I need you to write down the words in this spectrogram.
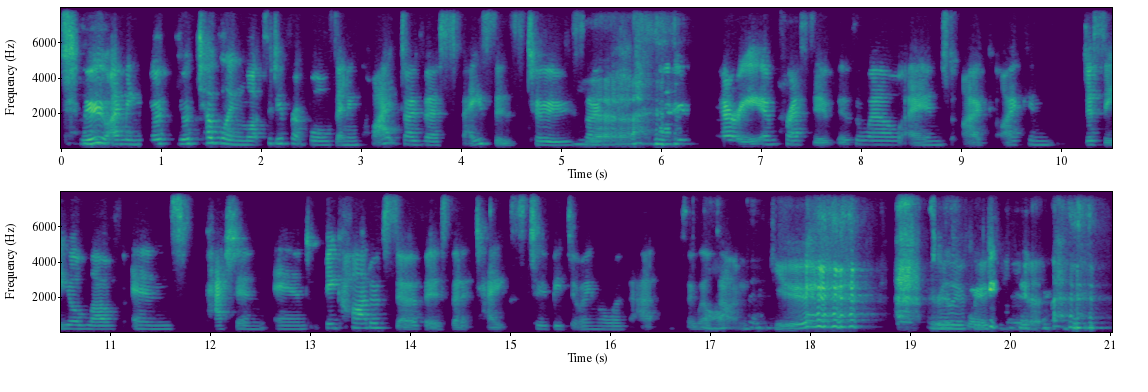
too. I mean, you're, you're juggling lots of different balls and in quite diverse spaces, too. So yeah. very impressive as well. And I, I can just see your love and passion and big heart of service that it takes to be doing all of that. So well oh, done. Thank you. I really appreciate it.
